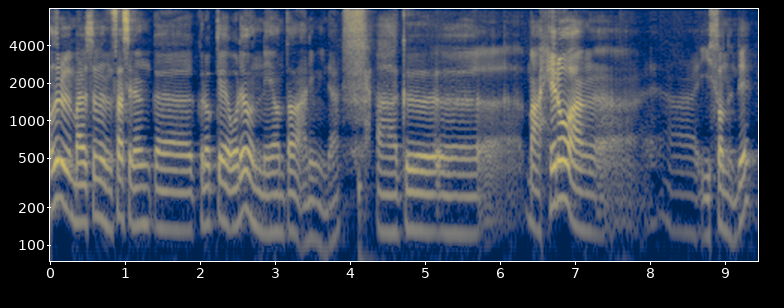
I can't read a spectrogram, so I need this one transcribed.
오늘 말씀은 사실은 그, 그렇게 어려운 내용도 아닙니다. 아, 그, 막 헤로 왕 아, 있었는데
